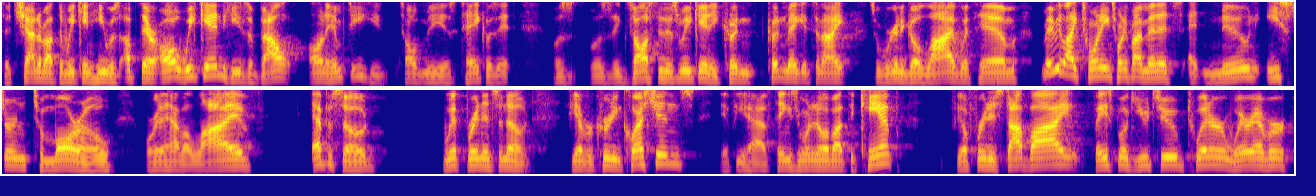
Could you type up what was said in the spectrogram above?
to chat about the weekend. He was up there all weekend. He's about on empty. He told me his tank was it was was exhausted this weekend. He couldn't couldn't make it tonight. So we're going to go live with him maybe like 20 25 minutes at noon Eastern tomorrow. We're going to have a live episode with Brendan Sonnone. If you have recruiting questions, if you have things you want to know about the camp, feel free to stop by Facebook, YouTube, Twitter, wherever.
